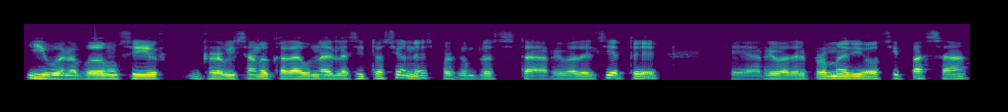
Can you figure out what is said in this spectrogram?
Y bueno, podemos ir revisando cada una de las situaciones. Por ejemplo, esta está arriba del 7, eh, arriba del promedio, si pasa,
